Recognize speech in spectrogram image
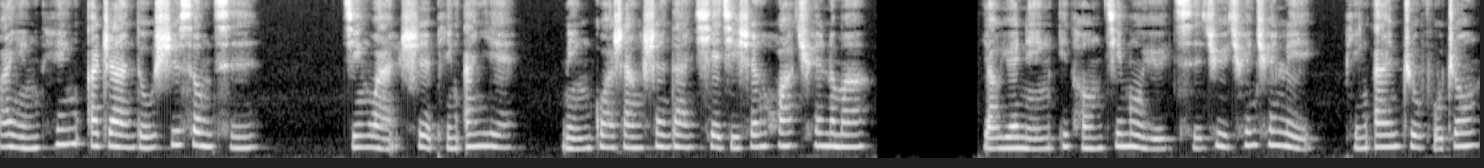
欢迎听阿占读诗宋词。今晚是平安夜，您挂上圣诞谢祭生花圈了吗？邀约您一同静沐于词句圈圈里，平安祝福中。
